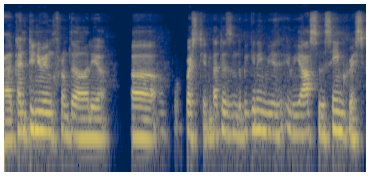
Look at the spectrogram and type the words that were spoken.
uh, continuing from the earlier uh, question. That is, in the beginning, we, we asked the same question.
